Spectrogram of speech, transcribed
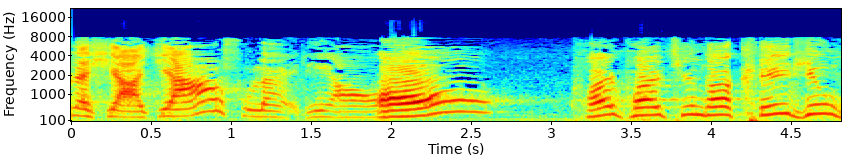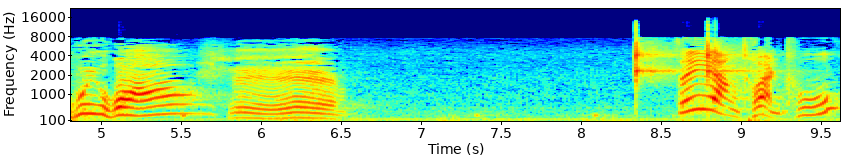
来下家属来了。哦，快快请他开庭回话。是。怎样传出？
